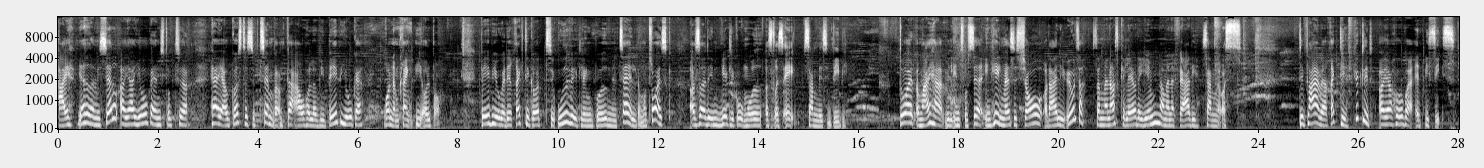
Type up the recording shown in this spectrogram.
Hej, jeg hedder Michelle, og jeg er yogainstruktør. Her i august og september, der afholder vi baby yoga rundt omkring i Aalborg. Baby yoga det er rigtig godt til udvikling, både mentalt og motorisk, og så er det en virkelig god måde at stresse af sammen med sin baby. Dorit og mig her vil introducere en hel masse sjove og dejlige øvelser, som man også kan lave derhjemme, når man er færdig sammen med os. Det plejer at være rigtig hyggeligt, og jeg håber, at vi ses.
